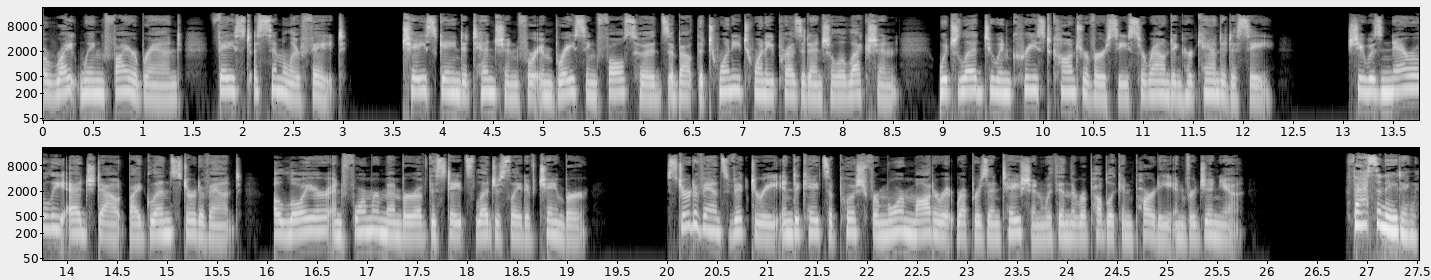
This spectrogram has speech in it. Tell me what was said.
a right wing firebrand, faced a similar fate. Chase gained attention for embracing falsehoods about the 2020 presidential election, which led to increased controversy surrounding her candidacy. She was narrowly edged out by Glenn Sturtevant, a lawyer and former member of the state's legislative chamber. Sturtevant's victory indicates a push for more moderate representation within the Republican Party in Virginia. Fascinating.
